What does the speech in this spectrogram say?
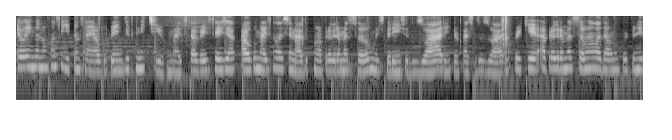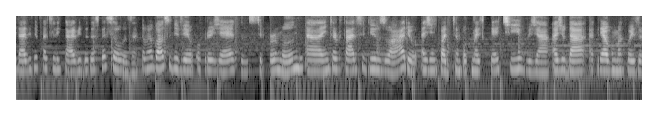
Eu ainda não consegui pensar em algo bem definitivo, mas talvez seja algo mais relacionado com a programação, experiência do usuário, interface do usuário, porque a programação ela dá uma oportunidade de facilitar a vida das pessoas. Né? Então eu gosto de ver o projeto se formando, a interface de usuário, a gente pode ser um pouco mais criativo, já ajudar a criar alguma coisa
